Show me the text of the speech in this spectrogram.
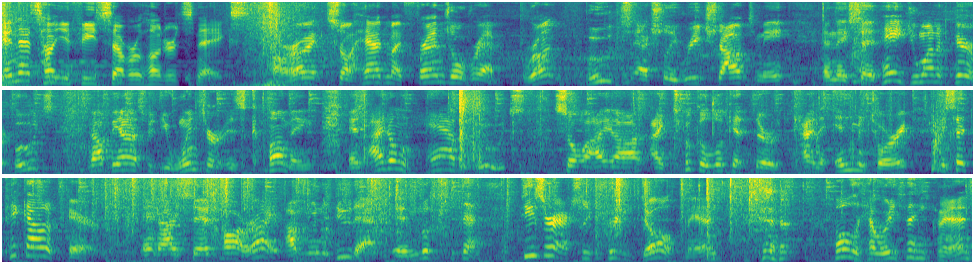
And that's how you feed several hundred snakes. All right, so I had my friends over at Brunt Boots actually reached out to me and they said, hey, do you want a pair of boots? And I'll be honest with you, winter is coming and I don't have boots. So I, uh, I took a look at their kind of inventory. They said, pick out a pair. And I said, all right, I'm gonna do that. And look at that. These are actually pretty dope, man. Holy hell, what do you think, man?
